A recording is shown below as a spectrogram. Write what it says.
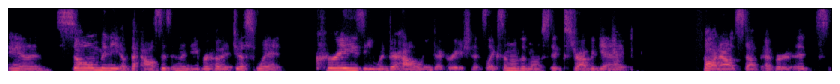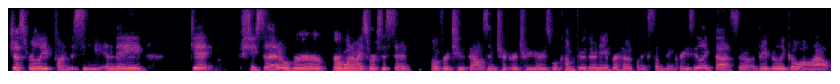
and so many of the houses in the neighborhood just went crazy with their Halloween decorations. Like some of the most extravagant, thought out stuff ever. It's just really fun to see. And they get she said over, or one of my sources said over 2,000 trick or treaters will come through their neighborhood, like something crazy like that. So they really go all out.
